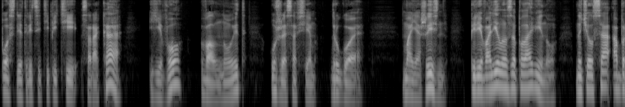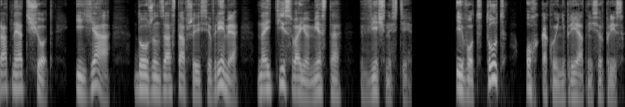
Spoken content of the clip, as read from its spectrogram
после 35-40 его волнует уже совсем другое. Моя жизнь перевалила за половину, начался обратный отсчет, и я должен за оставшееся время найти свое место вечности. И вот тут, ох, какой неприятный сюрприз,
